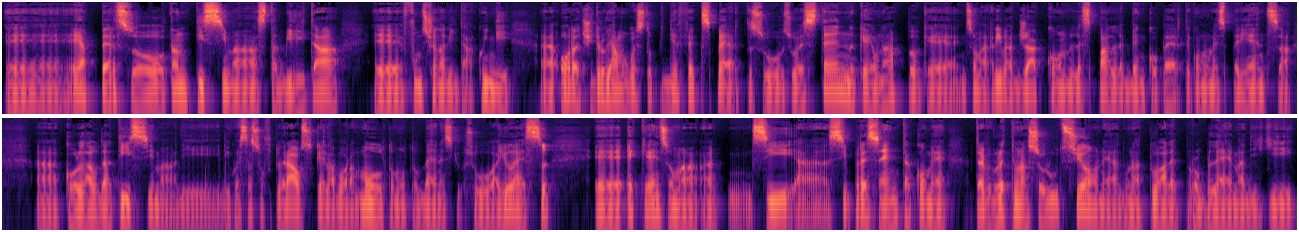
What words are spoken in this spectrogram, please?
eh, e ha perso tantissima stabilità e funzionalità. Quindi eh, ora ci troviamo questo PDF Expert su, su S10 che è un'app che insomma arriva già con le spalle ben coperte, con un'esperienza eh, collaudatissima di, di, questa software house che lavora molto molto bene su, su iOS eh, e che insomma eh, si, eh, si, presenta come tra virgolette una soluzione ad un attuale problema di chi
